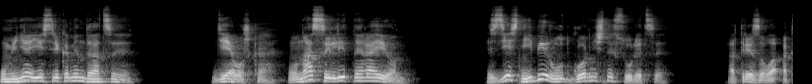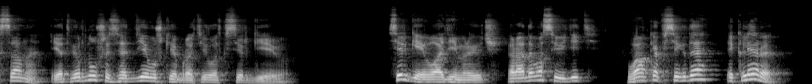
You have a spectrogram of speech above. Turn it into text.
«У меня есть рекомендации». «Девушка, у нас элитный район. Здесь не берут горничных с улицы. Отрезала Оксана и, отвернувшись от девушки, обратилась к Сергею. «Сергей Владимирович, рада вас видеть. Вам, как всегда, эклеры?»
